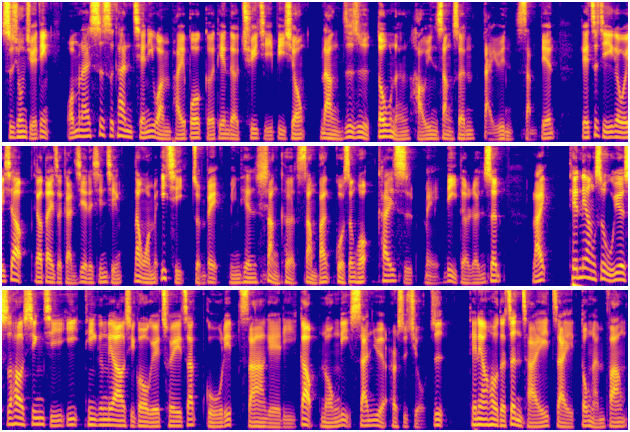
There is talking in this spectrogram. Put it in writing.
师兄决定，我们来试试看前一晚排播隔天的趋吉避凶，让日日都能好运上升、歹运闪边，给自己一个微笑，要带着感谢的心情，让我们一起准备明天上课、上班、过生活，开始美丽的人生。来。天亮是五月十号星期一，天更了是五月初十，古历三月二九，农历三月二十九日。天亮后的正财在东南方，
